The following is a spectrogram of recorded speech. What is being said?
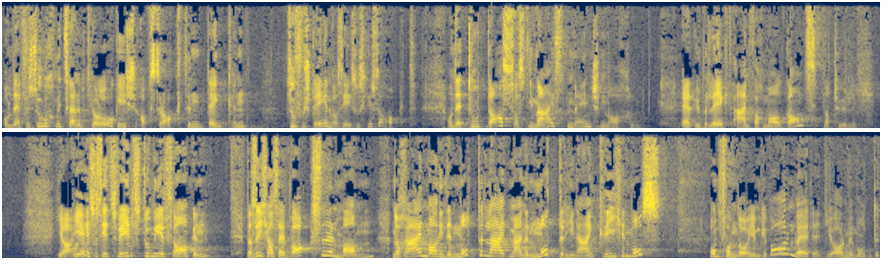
Und er versucht mit seinem theologisch abstrakten Denken zu verstehen, was Jesus hier sagt. Und er tut das, was die meisten Menschen machen. Er überlegt einfach mal ganz natürlich. Ja, Jesus, jetzt willst du mir sagen, dass ich als erwachsener Mann noch einmal in den Mutterleib meiner Mutter hineinkriechen muss und von neuem geboren werde. Die arme Mutter.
